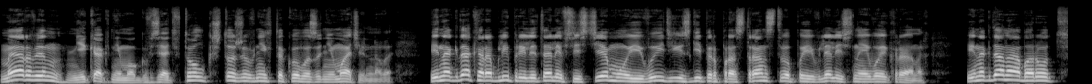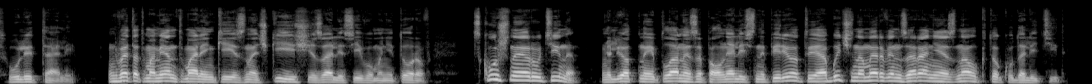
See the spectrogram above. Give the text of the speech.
Мервин никак не мог взять в толк, что же в них такого занимательного. Иногда корабли прилетали в систему и, выйдя из гиперпространства, появлялись на его экранах – Иногда, наоборот, улетали. В этот момент маленькие значки исчезали с его мониторов. Скучная рутина. Летные планы заполнялись наперед, и обычно Мервин заранее знал, кто куда летит.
